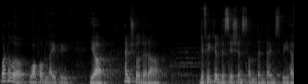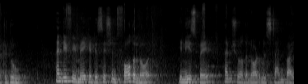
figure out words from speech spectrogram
whatever walk of life we are, I'm sure there are difficult decisions sometimes we have to do. And if we make a decision for the Lord in His way, I'm sure the Lord will stand by.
